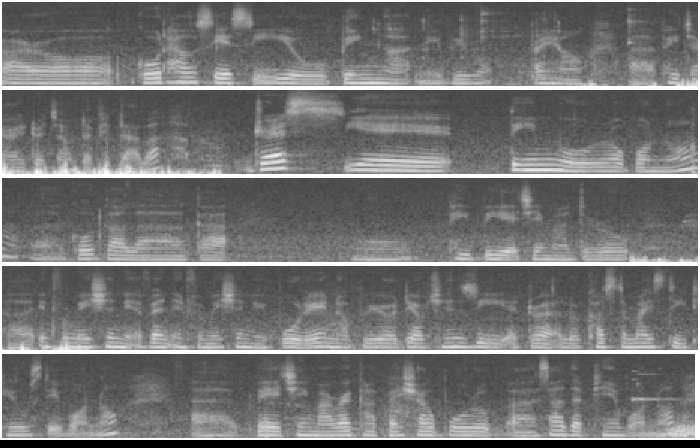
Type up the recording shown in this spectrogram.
ကတော့ Gold House ရဲ့ CEO Bing ကနေပြီးတော့ပိုင်အောင်အဖိတ်ကြားရတဲ့အတွက်ကြောင့်တက်ဖြစ်တာပါဟုတ် dress ရဲ့ theme ကိုတော့ပေါ့နော်အဲ Gold Gala ကဟိုဖိတ်ပြီးရဲ့အချိန်မှာသူတို့အဲ information တွေ event information တွေပို့တယ်နောက်ပြီးတော့တယောက်ချင်းစီအတွက်အဲ့လို customize details တွေပေါ့နော်အဲဘယ်အချိန်မှာ red carpet ရှောက်ဖို့တို့အစသဖြင့်ပေါ့နော်အဲ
